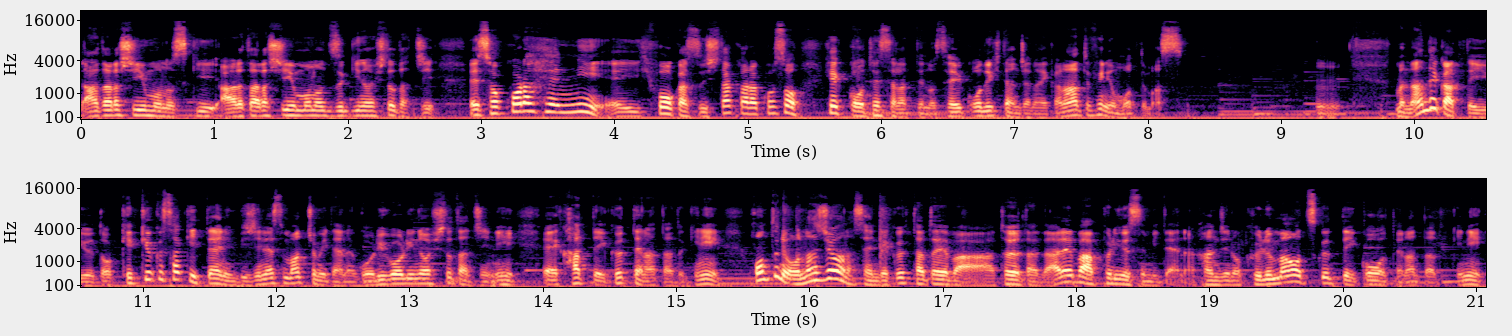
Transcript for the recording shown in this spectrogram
新しいもの好き、新しいもの好きの人たち、えー、そこら辺に、えー、フォーカスしたからこそ、結構テスラっていうの成功できたんじゃないかなというふうに思ってます。うん。まあ、なんでかっていうと、結局さっき言ったようにビジネスマッチョみたいなゴリゴリの人たちに、えー、勝っていくってなった時に、本当に同じような戦略、例えばトヨタであればプリウスみたいな感じの車を作っていこうってなった時に、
